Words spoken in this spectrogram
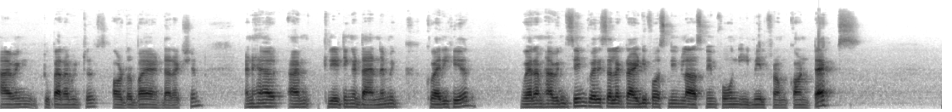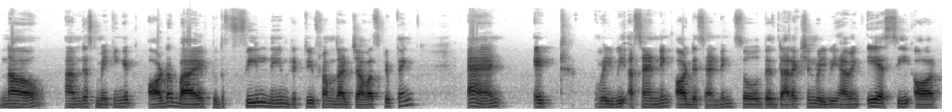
having two parameters, order by and direction. And here I'm creating a dynamic query here where I'm having the same query select ID, first name, last name, phone, email from contacts. Now I'm just making it order by to the field name retrieved from that JavaScript thing and it will be ascending or descending. So this direction will be having ASC or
